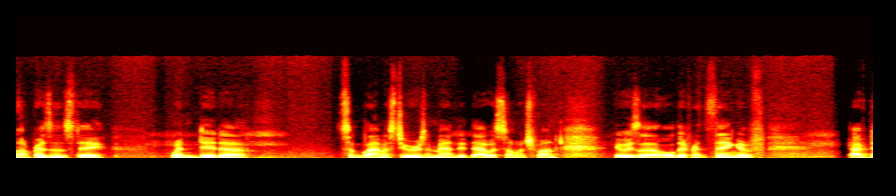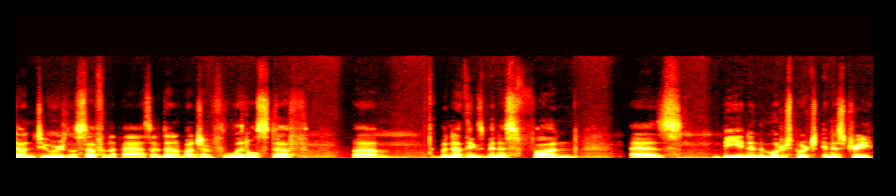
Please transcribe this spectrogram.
on President's Day. Went and did uh, some Glamis tours, and man, dude, that was so much fun. It was a whole different thing of. I've done tours and stuff in the past. I've done a bunch of little stuff, um, but nothing's been as fun as being in the motorsports industry.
